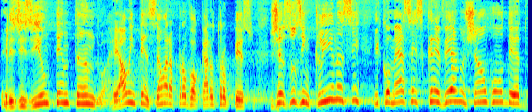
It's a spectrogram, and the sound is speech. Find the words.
Eles diziam tentando, a real intenção era provocar o tropeço. Jesus inclina-se e começa a escrever no chão com o dedo.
